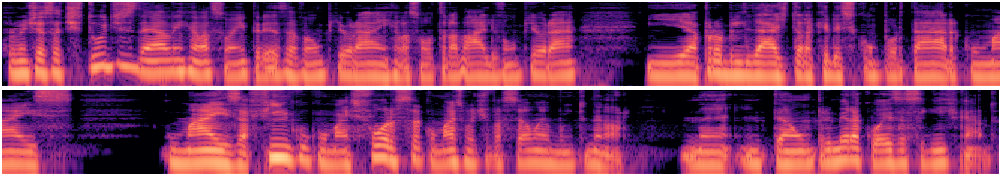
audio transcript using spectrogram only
Provavelmente as atitudes dela em relação à empresa vão piorar, em relação ao trabalho vão piorar. E a probabilidade dela querer se comportar com mais, com mais afinco, com mais força, com mais motivação é muito menor. Né? Então, primeira coisa, significado.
